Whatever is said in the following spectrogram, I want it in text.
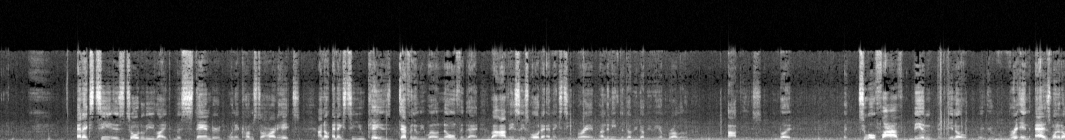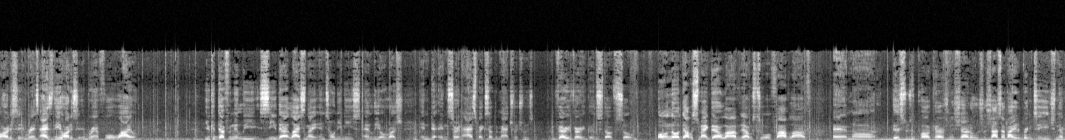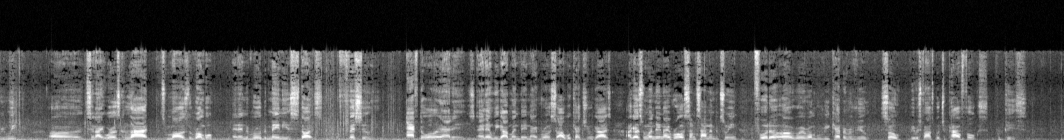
NXT is totally like the standard when it comes to hard hits. I know NXT UK is definitely well known for that, but obviously it's all the NXT brand underneath the WWE umbrella. Obvious. But 205 being, you know, written as one of the hardest hitting brands, as the hardest hitting brand for a while, you could definitely see that last night in Tony Nese and Lio Rush in, in certain aspects of the match, which was very, very good stuff. So, Oh no, that was SmackDown Live. That was 205 Live. And uh, this was the podcast in the shadows. So shout out to everybody to bring it to you each and every week. Uh, tonight Worlds Collide. Tomorrow's the Rumble. And then the Road to Mania starts officially after all of that is. And then we got Monday Night Raw. So I will catch you guys, I guess, for Monday Night Raw sometime in between for the uh, Royal Rumble recap and review. So be responsible with your power, folks. Peace.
